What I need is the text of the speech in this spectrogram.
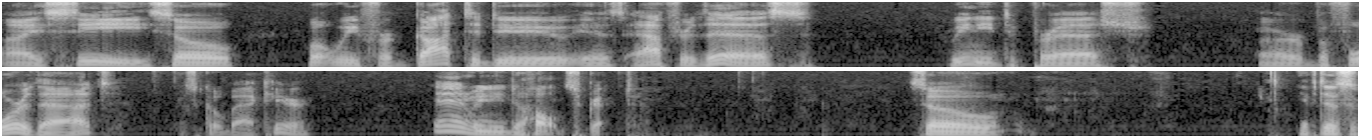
I see. So what we forgot to do is after this, we need to press, or before that, let's go back here, and we need to halt script. So if this is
